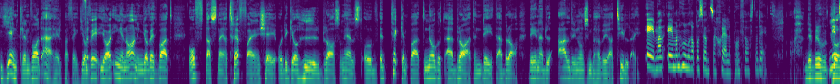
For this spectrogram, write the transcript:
Egentligen vad är helt perfekt? Jag, vet, jag har ingen aning, jag vet bara att oftast när jag träffar en tjej och det går hur bra som helst och ett tecken på att något är bra, att en dejt är bra, det är när du aldrig någonsin behöver göra till dig. Är man, är man 100% sig själv på en första dejt? Det beror på Lite, hur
